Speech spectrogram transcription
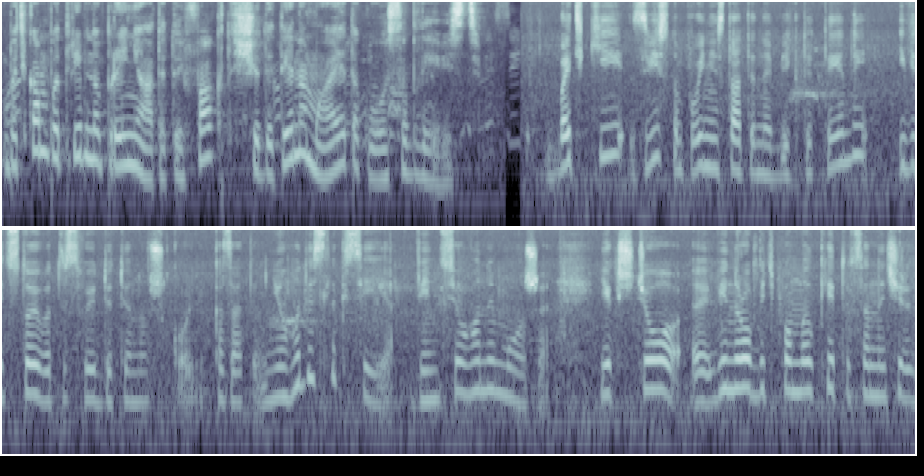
батькам потрібно прийняти той факт, що дитина має таку особливість. Батьки, звісно, повинні стати на бік дитини і відстоювати свою дитину в школі. Казати, у нього дислексія, він цього не може. Якщо е, він робить помилки, то це не через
